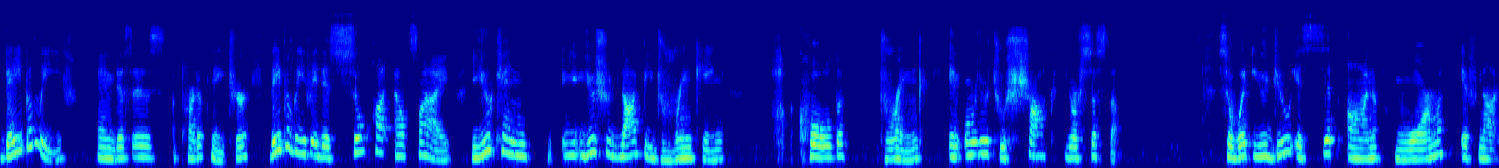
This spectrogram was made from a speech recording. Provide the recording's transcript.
they believe, and this is a part of nature, they believe it is so hot outside, you can, you should not be drinking cold drink in order to shock your system. So what you do is sip on warm, if not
